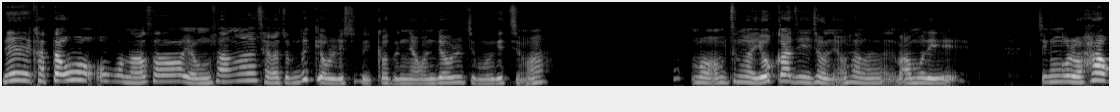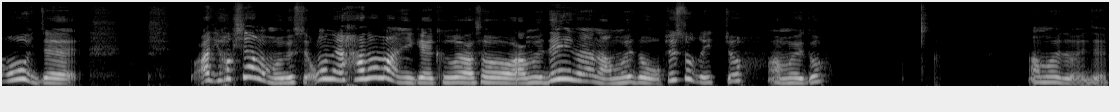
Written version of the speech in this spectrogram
내일 갔다 오, 고 나서 영상을 제가 좀 늦게 올릴 수도 있거든요. 언제 올릴지 모르겠지만. 뭐, 아무튼간 여기까지 저는 영상을 마무리 찍은 걸로 하고, 이제, 아직 확실한 건 모르겠어요. 오늘 하루만 이게 그거라서, 아무래도 내일은 아무래도 없을 수도 있죠. 아무래도. 아무래도 이제,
